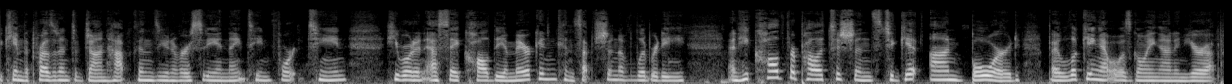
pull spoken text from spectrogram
Became the president of Johns Hopkins University in 1914. He wrote an essay called The American Conception of Liberty, and he called for politicians to get on board by looking at what was going on in Europe.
